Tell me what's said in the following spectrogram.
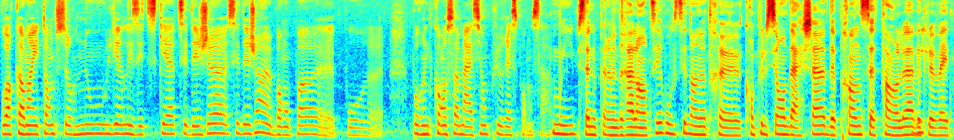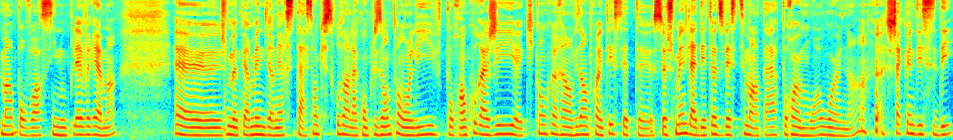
voir comment ils tombent sur nous, lire les étiquettes. C'est déjà, c'est déjà un bon pas euh, pour, euh, pour une consommation plus responsable. Oui, puis ça nous permet de ralentir aussi dans notre euh, compulsion d'achat, de prendre ce temps-là avec oui. le vêtement pour voir s'il nous plaît vraiment. Euh, je me permets une dernière citation qui se trouve dans la conclusion de ton livre pour encourager euh, quiconque aurait envie d'emprunter cette, euh, ce chemin de la détox vestimentaire pour un mois ou un an, chacun décidé,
